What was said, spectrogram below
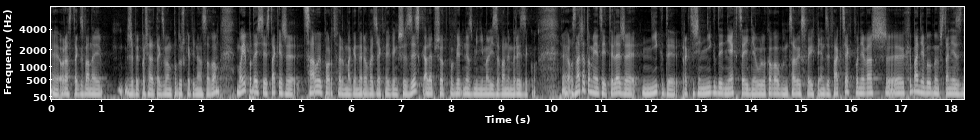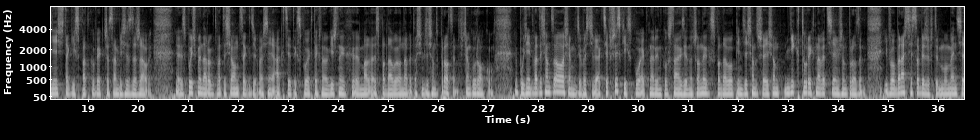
e, oraz tak zwanej żeby posiadać tak zwaną poduszkę finansową. Moje podejście jest takie, że cały portfel ma generować jak największy zysk, ale przy odpowiednio zminimalizowanym ryzyku. E, oznacza to mniej więcej tyle, że nigdy, praktycznie nigdy nie chcę i nie ulokowałbym całych swoich pieniędzy w akcjach, ponieważ e, chyba nie byłbym w stanie znieść takich spadków, jak czasami się zdarzały. E, spójrzmy na rok 2000, gdzie właśnie akcje tych spółek technologicznych spadały o nawet 80% w ciągu roku. Później 2008, gdzie właściwie akcje wszystkich spółek na rynku w Stanach Zjednoczonych Zjednoczonych spadało 50, 60, niektórych nawet 70%. I wyobraźcie sobie, że w tym momencie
